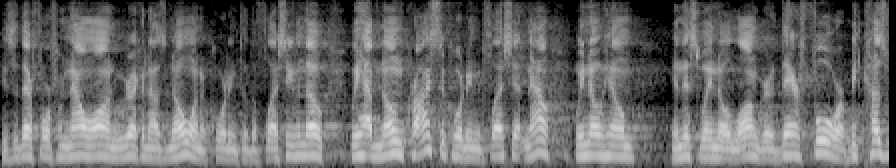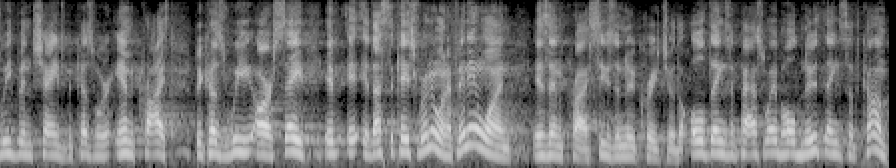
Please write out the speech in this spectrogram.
He said, Therefore, from now on, we recognize no one according to the flesh. Even though we have known Christ according to the flesh, yet now we know him in this way no longer. Therefore, because we've been changed, because we're in Christ, because we are saved, if, if, that's the case for anyone, if anyone is in Christ, he's a new creature. The old things have passed away, behold, new things have come.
